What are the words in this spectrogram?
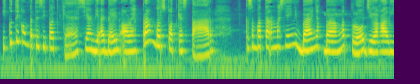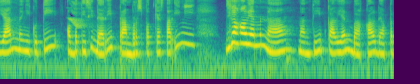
ikuti kompetisi podcast yang diadain oleh Prambors Podcast Star. Kesempatan emasnya ini banyak banget loh jika kalian mengikuti kompetisi dari Prambors Podcast Star ini. Jika kalian menang, nanti kalian bakal dapet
